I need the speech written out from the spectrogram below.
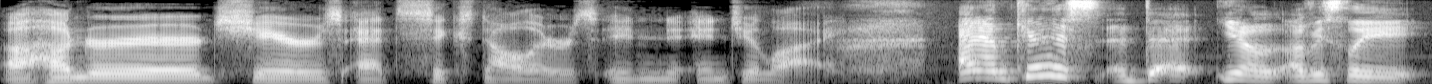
a hundred shares at six dollars in in july. And i'm curious you know obviously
